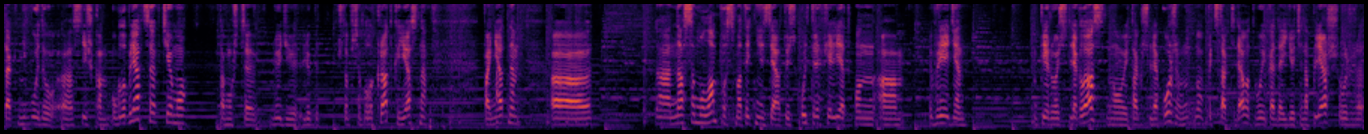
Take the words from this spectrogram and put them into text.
так не буду э, слишком углубляться в тему, потому что люди любят, чтобы все было кратко, ясно, понятно. Э, э, на саму лампу смотреть нельзя, то есть ультрафиолет, он э, вреден в первую очередь для глаз, но и также для кожи. Ну, представьте, да, вот вы когда идете на пляж, вы же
